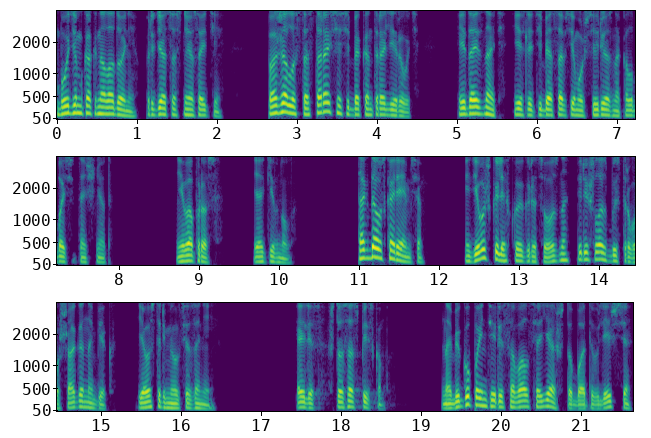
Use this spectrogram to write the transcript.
«Будем как на ладони, придется с нее сойти. Пожалуйста, старайся себя контролировать. И дай знать, если тебя совсем уж серьезно колбасить начнет. Не вопрос. Я кивнул. Тогда ускоряемся. И девушка легко и грациозно перешла с быстрого шага на бег. Я устремился за ней. Элис, что со списком? На бегу поинтересовался я, чтобы отвлечься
